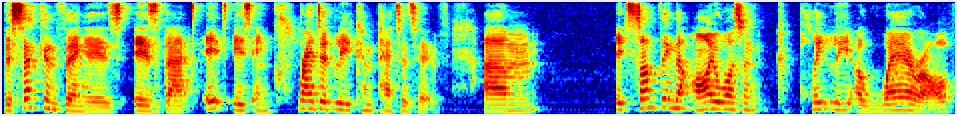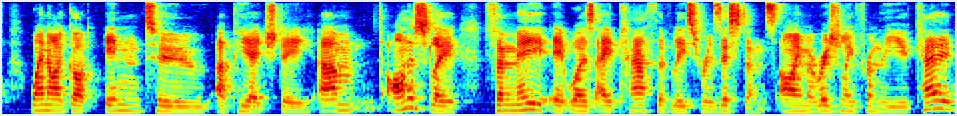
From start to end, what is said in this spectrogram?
The second thing is is that it is incredibly competitive. Um, it's something that I wasn't completely aware of when I got into a PhD. Um, honestly, for me, it was a path of least resistance. I'm originally from the UK.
